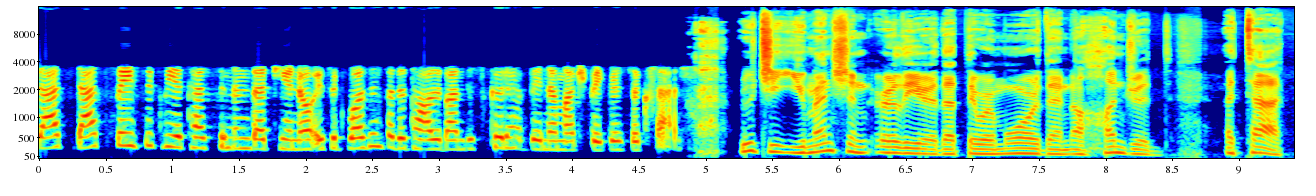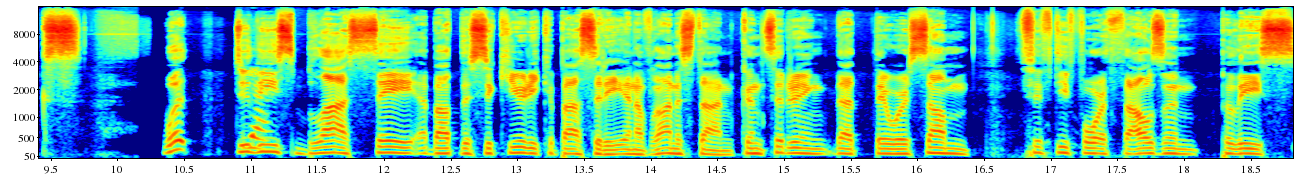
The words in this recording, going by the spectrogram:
that that's basically a testament that you know if it wasn't for the Taliban, this could have been a much bigger success. Ruchi, you mentioned earlier that there were more than a hundred attacks. What do yes. these blasts say about the security capacity in Afghanistan, considering that there were some fifty-four thousand police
